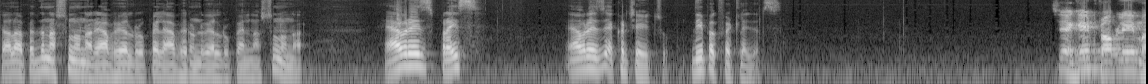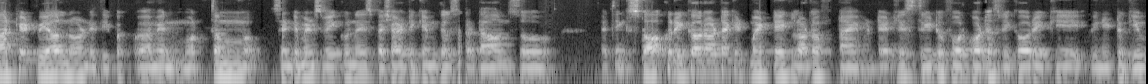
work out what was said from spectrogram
చాలా పెద్ద నష్టంలో ఉన్నారు. యాభై వేల రూపాయలు యాభై రెండు వేల రూపాయల నష్టంలో ఉన్నారు. యావరేజ్ ప్రైస్ యావరేజ్ ఎక్కడ చేయొచ్చు? Deepak Fertilisers so again probably market we all know అండి దీపక్ ఐ మీన్ మొత్తం సెంటిమెంట్స్ వీక్ ఉన్నాయి speciality chemicals are down so I think stock recover అవటాక్ it might take lot of time అంటే at least three to four quarters రికవరీకి we need to give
